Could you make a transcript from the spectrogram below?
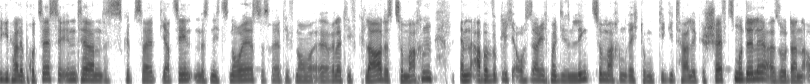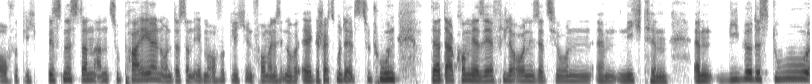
digitale Prozesse intern, das gibt es seit Jahrzehnten, das ist nichts Neues, das ist relativ, normal, äh, relativ klar, das zu machen. Ähm, aber wirklich auch, sage ich mal, diesen Link zu machen Richtung digitale Geschäftsmodelle, also dann auch wirklich Business dann an anzupeilen und das dann eben auch wirklich in Form eines Innov äh, Geschäftsmodells zu tun. Da, da kommen ja sehr viele Organisationen ähm, nicht hin. Ähm, wie würdest du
